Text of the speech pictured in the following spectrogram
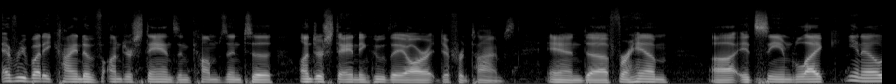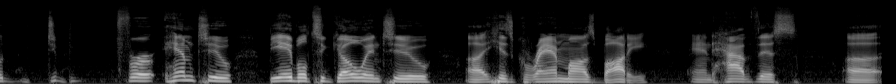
everybody kind of understands and comes into understanding who they are at different times. And uh, for him, uh, it seemed like you know, for him to be able to go into uh, his grandma's body and have this uh,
